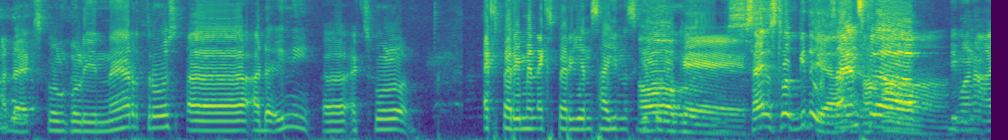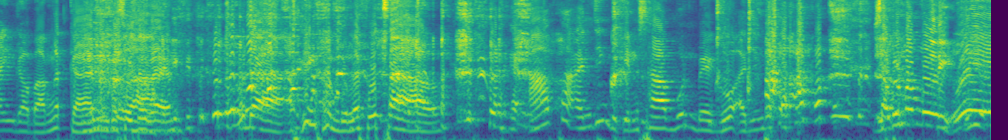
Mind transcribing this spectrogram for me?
ada ekskul kuliner, terus eh, ada ini eh, ekskul eksperimen experience science gitu. Oh, oke. Science club gitu ya. Science Club Ah. di mana aing gak banget kan di situ kan. Udah, aing ngambilnya futsal. Kan kayak apa anjing bikin sabun bego anjing. Sabun mah beli. Wih, Wih.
